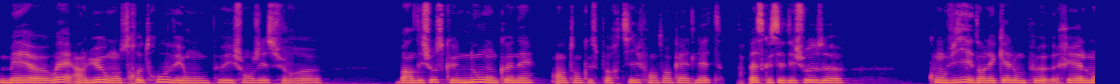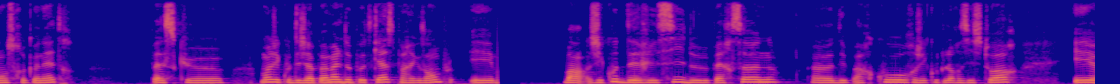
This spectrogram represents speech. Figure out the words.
Mais euh, ouais, un lieu où on se retrouve et on peut échanger sur euh, ben, des choses que nous on connaît en tant que sportif, en tant qu'athlète. Parce que c'est des choses euh, qu'on vit et dans lesquelles on peut réellement se reconnaître. Parce que moi j'écoute déjà pas mal de podcasts par exemple et ben, j'écoute des récits de personnes des parcours, j'écoute leurs histoires et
